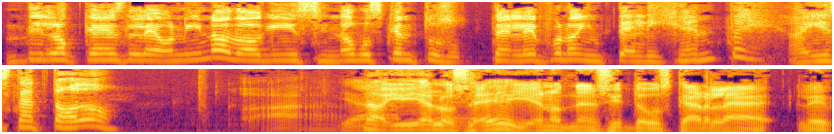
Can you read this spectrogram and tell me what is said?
Di lo que es leonino, Doggy. Si no, busquen tu teléfono inteligente. Ahí está todo. No, yo ya lo sé, yo no necesito buscar la, la,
